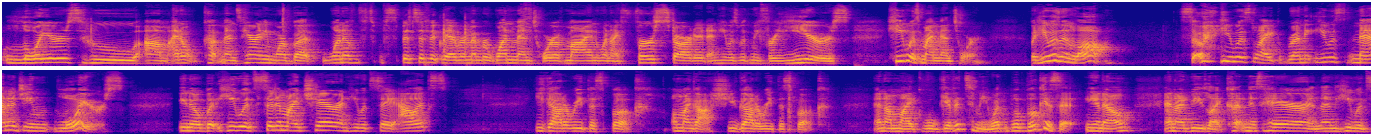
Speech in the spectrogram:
lawyers who um, I don't cut men's hair anymore, but one of specifically, I remember one mentor of mine when I first started, and he was with me for years. He was my mentor, but he was in law. So he was like running, he was managing lawyers, you know, but he would sit in my chair and he would say, Alix, you got to read this book. Oh my gosh, you got to read this book. And I'm like, well, give it to me. What what book is it? You know? And I'd be like cutting his hair, and then he would,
